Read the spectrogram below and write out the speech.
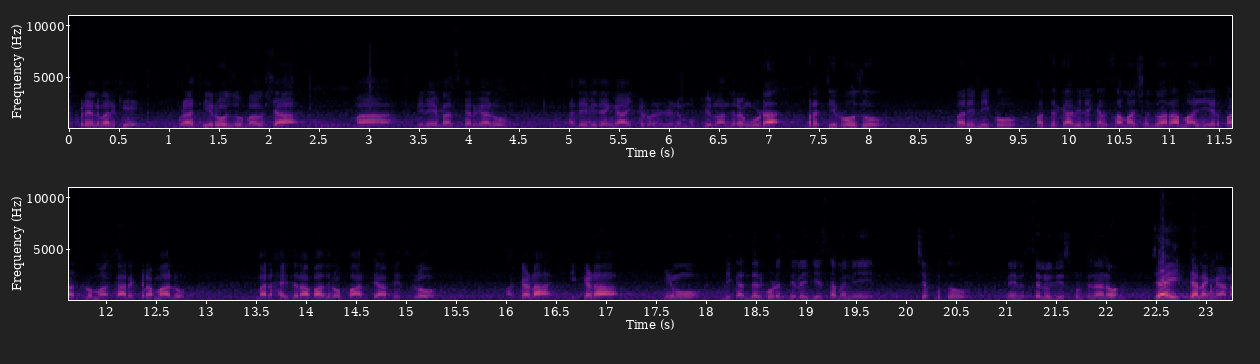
ఏప్రిల్ వరకు ప్రతిరోజు బహుశా మా వినయ్ భాస్కర్ గారు అదేవిధంగా ఇక్కడ ఉన్నటువంటి ముఖ్యులు అందరం కూడా ప్రతిరోజు మరి మీకు పత్రికా విలేకరుల సమావేశం ద్వారా మా ఏర్పాట్లు మా కార్యక్రమాలు మరి హైదరాబాద్లో పార్టీ ఆఫీస్లో అక్కడ ఇక్కడ మేము మీకు అందరు కూడా తెలియజేశామని చెప్తూ నేను సెలవు తీసుకుంటున్నాను. జై తెలంగాణ.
